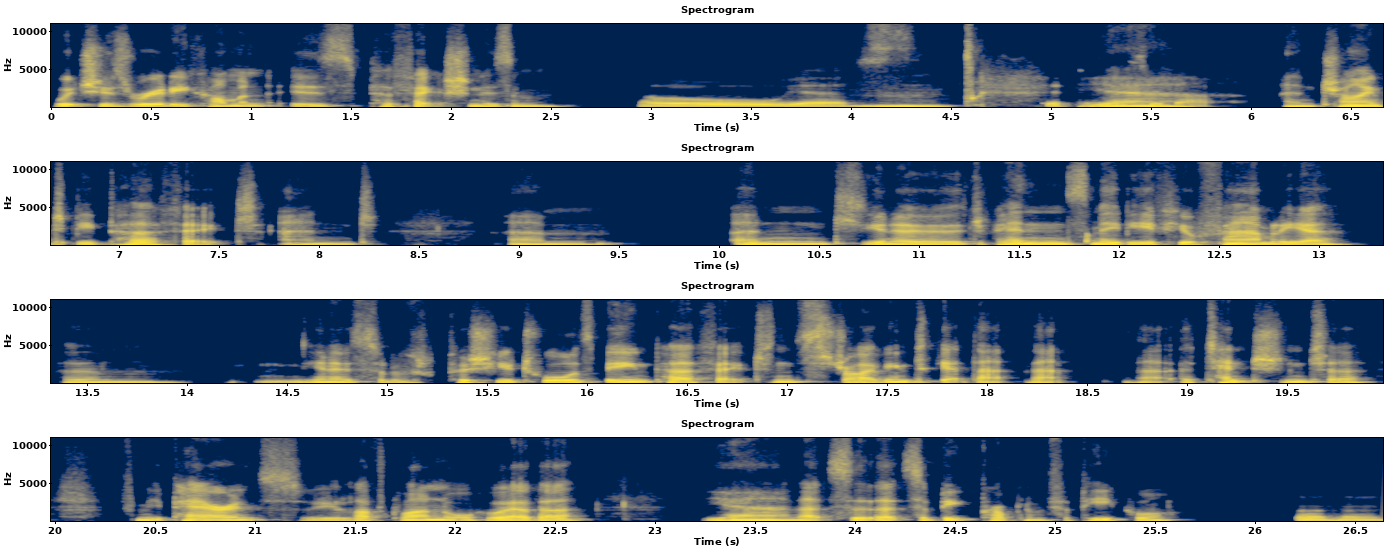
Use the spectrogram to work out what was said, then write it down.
which is really common, is perfectionism. Oh, yes. Mm, yeah. And trying to be perfect and, um, and you know, it depends maybe if your family are, um, you know, sort of push you towards being perfect and striving mm-hmm. to get that that that attention to from your parents or your loved one or whoever yeah that's a, that's a big problem for people mm-hmm.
